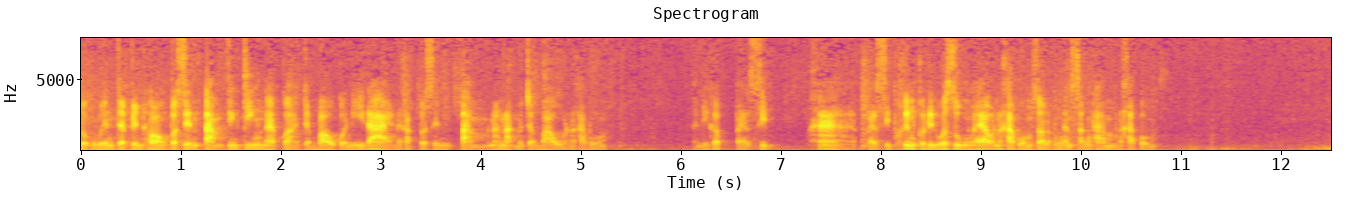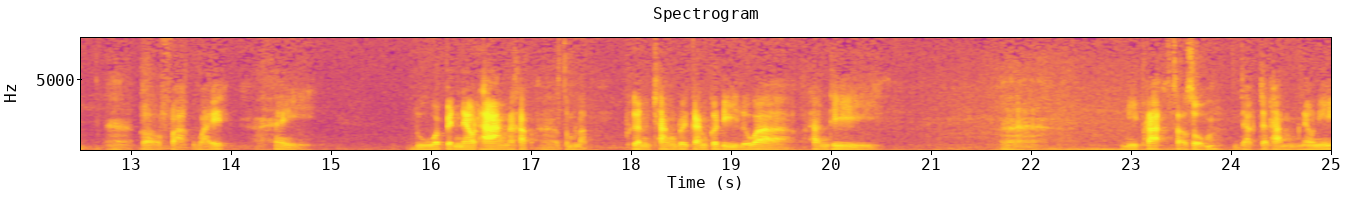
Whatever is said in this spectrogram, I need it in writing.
ยกเว้นจะเป็นทองเปอร์เซ็นต์ต่ำจริงๆนะครับ ก็อาจจะเบากว่านี้ได้นะครับเปอร์เซ็นต์ต่ำน้ำหนักมันจะเบานะครับผมอันนี้ก็85 80 ขึ้นก็ถือว่าสูงแล้วนะครับ ผมสำหรับงานสั่งทำนะครับผมก็ฝากไว้ให้ดูว่าเป็นแนวทางนะครับอ่าสำหรับเพื่อนช่างด้วยกันก็ดีหรือว่าท่านที่ มีพระสะสมอยากจะทำแนวนี้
